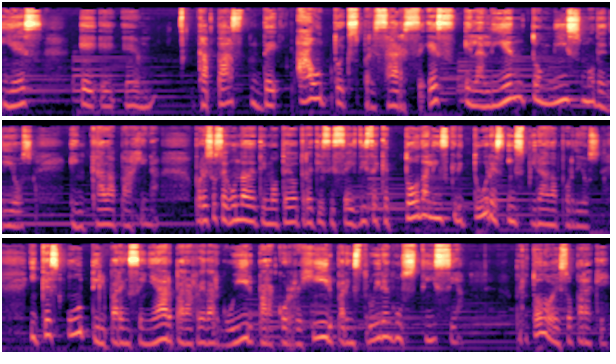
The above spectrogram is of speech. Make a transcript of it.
y es eh, eh, em, capaz de autoexpresarse. Es el aliento mismo de Dios en cada página. Por eso segunda de Timoteo 3:16 dice que toda la escritura es inspirada por Dios y que es útil para enseñar, para redarguir, para corregir, para instruir en justicia. Pero todo eso para qué?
